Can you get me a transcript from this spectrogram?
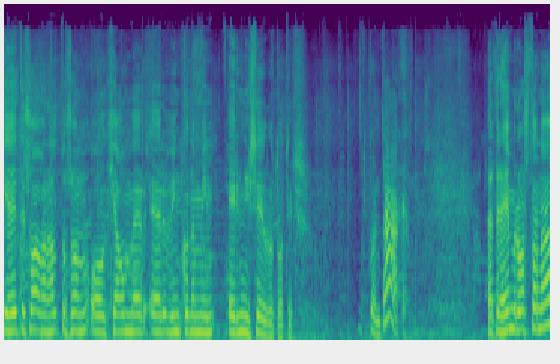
ég heiti Svavar Haldursson og hjá mér er vinkuna mín Eirini Sigurðardóttir. Góðan dag. Þetta er Heimur Óstana,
